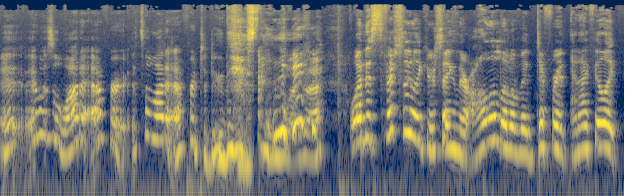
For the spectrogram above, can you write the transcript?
it, it was a lot of effort. It's a lot of effort to do these things like. Well, and especially like you're saying, they're all a little bit different, and I feel like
